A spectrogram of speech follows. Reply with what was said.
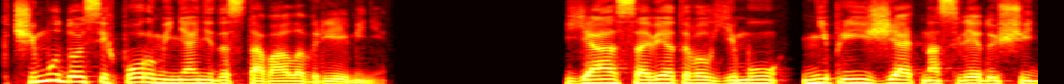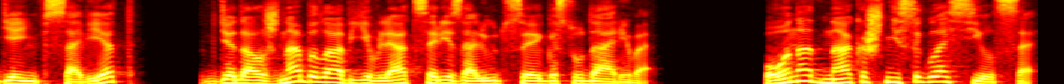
к чему до сих пор у меня не доставало времени». Я советовал ему не приезжать на следующий день в совет, где должна была объявляться резолюция государева. Он, однако ж, не согласился.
